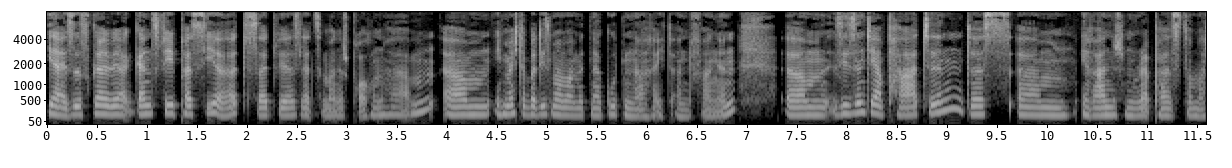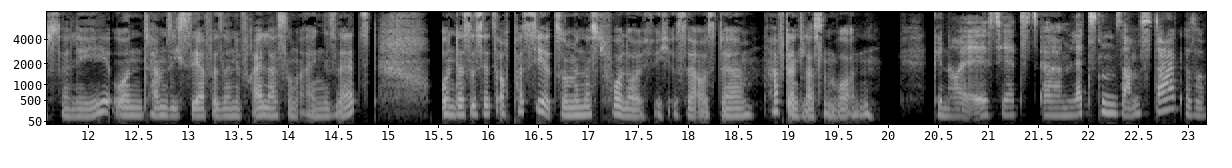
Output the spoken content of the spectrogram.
Ja, es ist gerade ganz viel passiert, seit wir das letzte Mal gesprochen haben. Ähm, ich möchte aber diesmal mal mit einer guten Nachricht anfangen. Ähm, Sie sind ja Patin des ähm, iranischen Rappers Thomas Saleh und haben sich sehr für seine Freilassung eingesetzt. Und das ist jetzt auch passiert, zumindest vorläufig ist er aus der Haft entlassen worden. Genau, er ist jetzt ähm, letzten Samstag, also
